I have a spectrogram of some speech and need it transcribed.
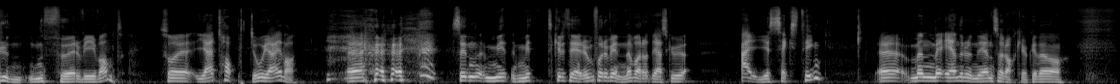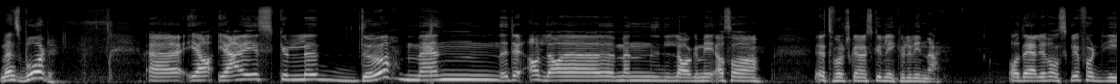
runden før vi vant. Så jeg tapte jo, jeg, da. Siden mitt, mitt kriterium for å vinne var at jeg skulle eie seks ting. Men med én runde igjen så rakk jeg jo ikke det, da. Mens Bård Eh, ja, jeg skulle dø, men det, alle, eh, Men laget mitt Altså, etterforskerne skulle likevel vinne. Og det er litt vanskelig, fordi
